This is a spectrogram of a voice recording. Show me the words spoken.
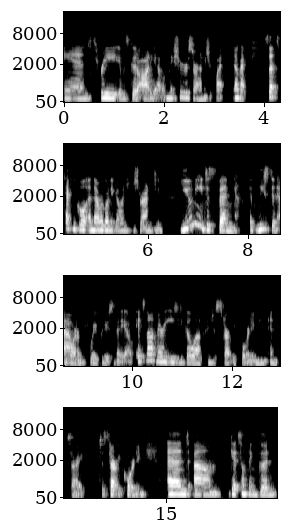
and three, it was good audio. Make sure your surroundings are quiet. Okay, so that's technical, and now we're going to go into strategy. You need to spend at least an hour before you produce a video. It's not very easy to go up and just start recording and, and sorry, to start recording and um, get something good.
